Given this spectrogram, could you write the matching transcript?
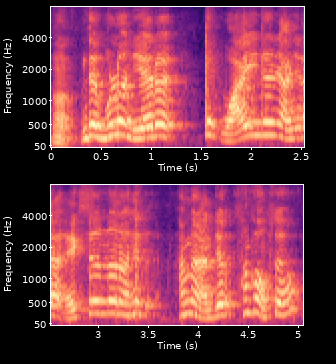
어. 근데 물론 얘를 꼭 y는 아니라 x는 해도, 하면 안 돼요? 상관없어요.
